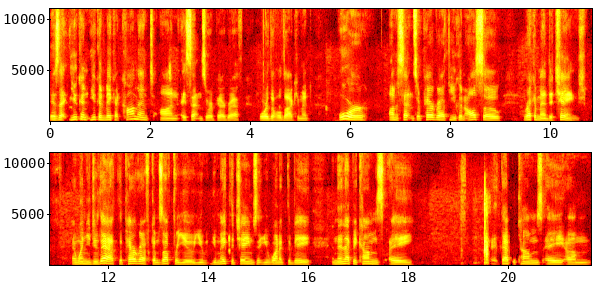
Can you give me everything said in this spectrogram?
is that you can you can make a comment on a sentence or a paragraph or the whole document, or on a sentence or paragraph, you can also recommend a change. And when you do that, the paragraph comes up for you. You you make the change that you want it to be, and then that becomes a that becomes a um,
